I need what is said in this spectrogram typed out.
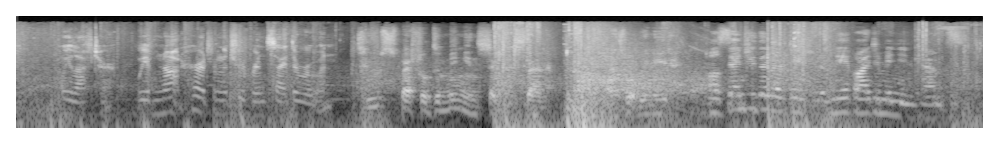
We left her. We have not heard from the trooper inside the ruin. Two special Dominion signets then. That's what we need. I'll send you the location of nearby Dominion camps.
